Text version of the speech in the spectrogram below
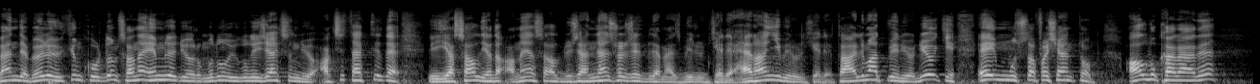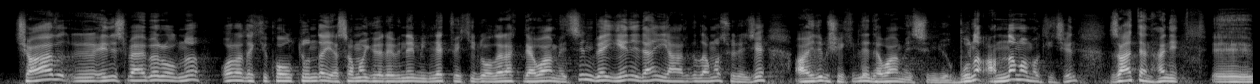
Ben de böyle hüküm kurdum sana emrediyorum bunu uygulayacaksın diyor. Aksi takdirde e, yasal ya da anayasal düzenden söz edilemez bir ülkede. Herhangi bir ülkede talimat veriyor. Diyor ki ey Mustafa Şentop al bu kararı Çağır e, Enis Berberoğlu'nu oradaki koltuğunda yasama görevine milletvekili olarak devam etsin ve yeniden yargılama süreci ayrı bir şekilde devam etsin diyor. Bunu anlamamak için zaten hani e, e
